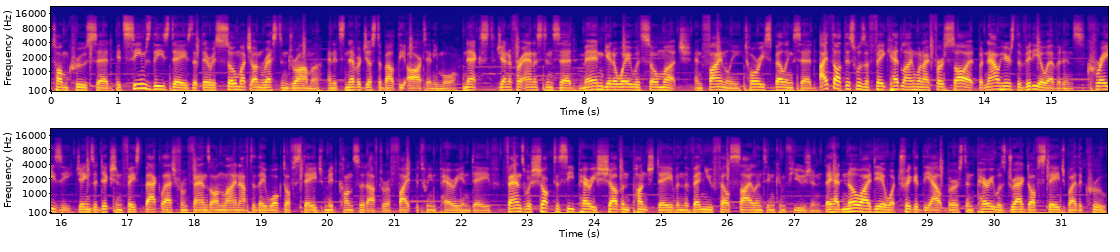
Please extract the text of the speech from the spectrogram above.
Tom Cruise said, It seems these days that there is so much unrest and drama, and it's never just about the art anymore. Next, Jennifer Aniston said, Men get away with so much. And finally, Tori Spelling said, I thought this was a fake headline when I first saw it, but now here's the video evidence. Crazy. Jane's Addiction faced backlash from fans online after they walked off stage mid-concert after a fight between Perry and Dave. Fans were shocked to see Perry shove and punch Dave and the venue fell silent in confusion. They had no idea what triggered the outburst and Perry Perry was dragged off stage by the crew.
